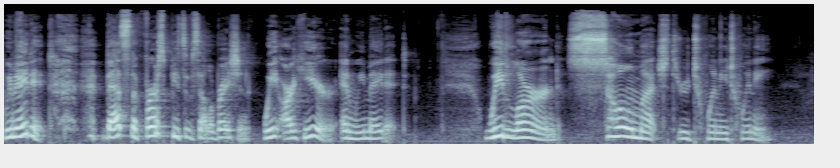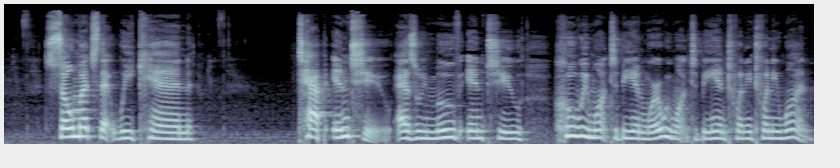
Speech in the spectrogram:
We made it. That's the first piece of celebration. We are here and we made it. We learned so much through 2020, so much that we can tap into as we move into who we want to be and where we want to be in 2021.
